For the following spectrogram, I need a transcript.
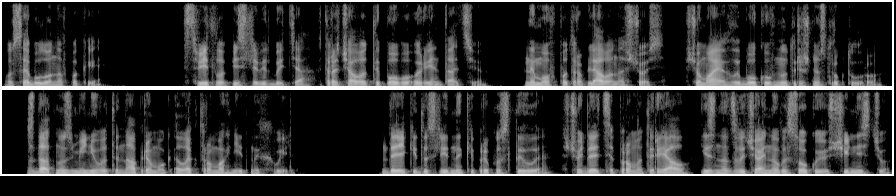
усе було навпаки. Світло після відбиття втрачало типову орієнтацію, немов потрапляло на щось, що має глибоку внутрішню структуру, здатну змінювати напрямок електромагнітних хвиль. Деякі дослідники припустили, що йдеться про матеріал із надзвичайно високою щільністю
